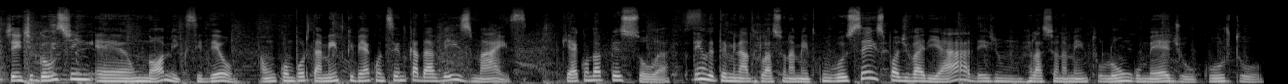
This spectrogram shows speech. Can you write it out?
Gente, ghosting é um nome que se deu a um comportamento que vem acontecendo cada vez mais. Que é quando a pessoa tem um determinado relacionamento com você, isso pode variar, desde um relacionamento longo, médio, curto,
